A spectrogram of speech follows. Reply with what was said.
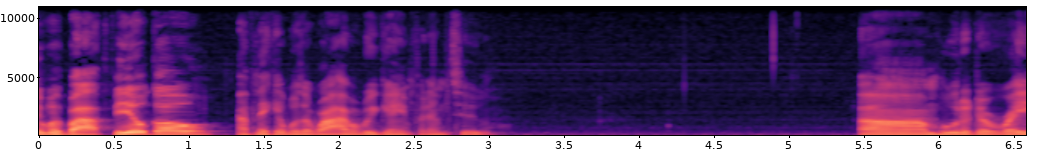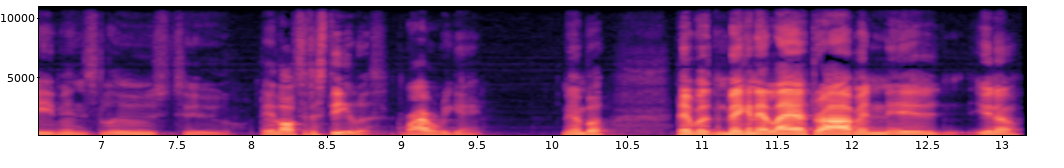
It was by a field goal. I think it was a rivalry game for them too. Um, who did the Ravens lose to? They lost to the Steelers, rivalry game. Remember, they was making that last drive, and it, you know,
